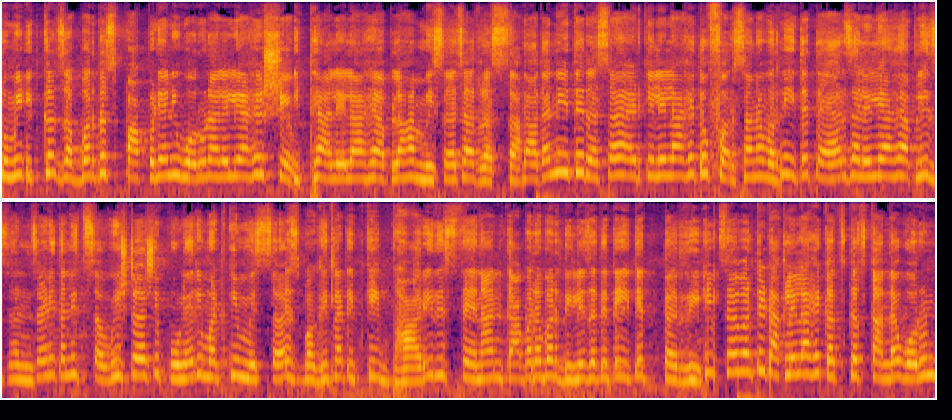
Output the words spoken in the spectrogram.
तुम्ही इतकं जबरदस्त पापडी आणि वरून आलेली आहे शेव. इथे आलेला आहे आपला हा मिसळचा रस्सा. दादांनी इथे रस्सा ऍड केलेला आहे तो फरसाणावर इथे तयार झालेली आहे आपली झणझणीत आणि चविष्ट अशी पुणेरी मटकी मिसळ. बघितलात इतकी भारी दिसते ना आणि त्याबरोबर दिले जाते ते इथे तर्री. हे मिसळवरती टाकलेला आहे कचकच कांदा वरून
